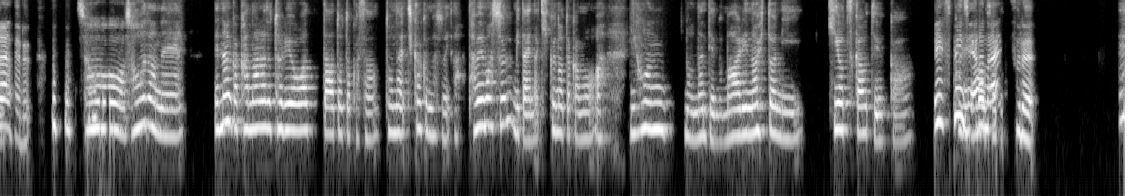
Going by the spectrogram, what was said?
られてる。そう、そうだね。で、なんか必ず取り終わった後とかさ、隣、近くの人に、あ、食べます？みたいな聞くのとかも、あ、日本の、なんていうの、周りの人に気を使うというか、え、スペイン人やらない？それ。えー、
